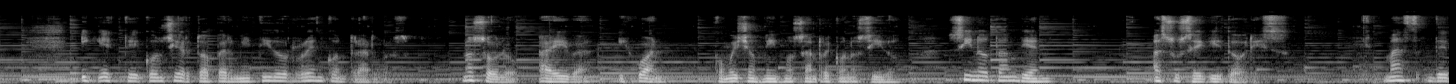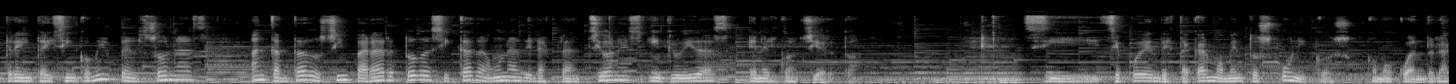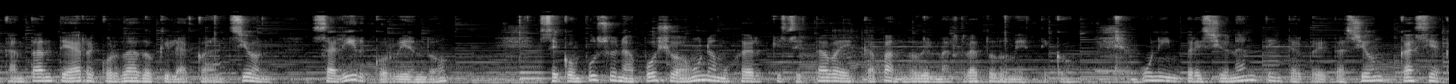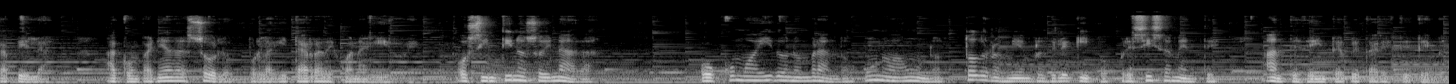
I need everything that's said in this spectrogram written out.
y que este concierto ha permitido reencontrarlos no solo a Eva y Juan, como ellos mismos han reconocido, sino también a sus seguidores. Más de 35.000 personas han cantado sin parar todas y cada una de las canciones incluidas en el concierto. Si se pueden destacar momentos únicos, como cuando la cantante ha recordado que la canción Salir corriendo se compuso en apoyo a una mujer que se estaba escapando del maltrato doméstico. Una impresionante interpretación casi a capela, acompañada solo por la guitarra de Juan Aguirre. O Sin ti no soy nada, o cómo ha ido nombrando uno a uno todos los miembros del equipo precisamente antes de interpretar este tema.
